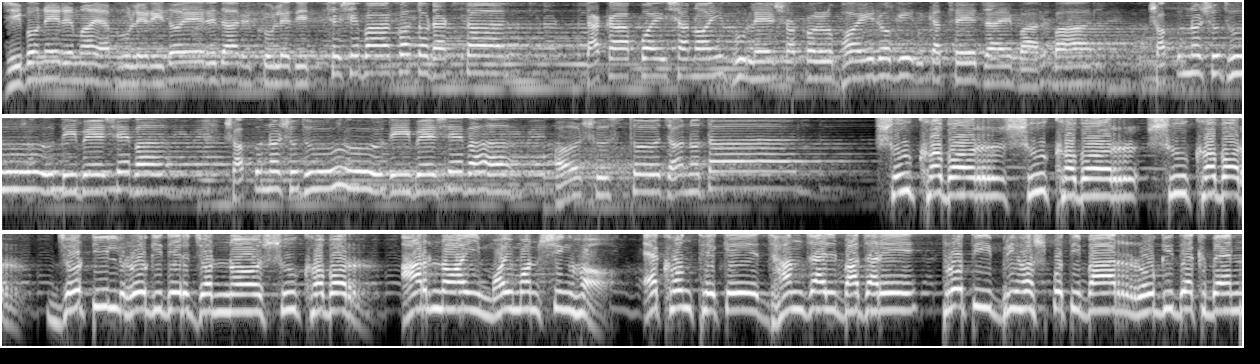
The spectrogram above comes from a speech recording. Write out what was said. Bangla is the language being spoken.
জীবনের মায়া ভুলে হৃদয়ের দ্বার খুলে দিচ্ছে সেবা। কত ডাক্তার? টাকা, পয়সা নয়, ভুলে সকল ভয় রোগীর কাছে যায় বারবার। স্বপ্ন শুধু দিবে সেবা, স্বপ্ন শুধু দিবে সেবা, অসুস্থ জনতার সুখবর সুখবর সুখবর। জটিল রোগীদের জন্য সুখবর। আর নয় ময়মনসিংহ। এখন থেকে ঝাঞ্জাইল বাজারে প্রতি বৃহস্পতিবার রোগী দেখবেন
